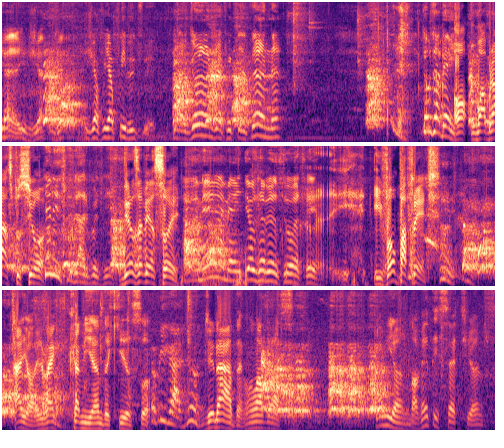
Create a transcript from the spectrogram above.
já, já, já, já, fui- já fui largando, já fui pensando, né? Então tá bem. Ó, um abraço pro senhor. Felicidade pra você. Deus abençoe. Amém, amém. Deus abençoe você. E, e vamos pra frente. Aí, ó, ele vai caminhando aqui, eu sou. Obrigado. De nada, um abraço. Caminhando, 97 anos.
